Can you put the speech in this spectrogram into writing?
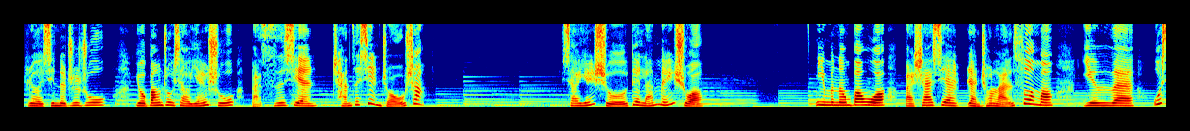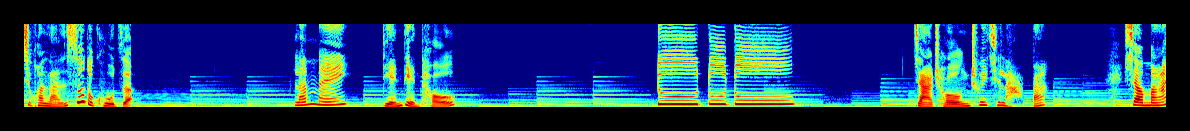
热心的蜘蛛又帮助小鼹鼠把丝线缠在线轴上。小鼹鼠对蓝莓说：“你们能帮我把纱线染成蓝色吗？因为我喜欢蓝色的裤子。蓝莓点点头。嘟嘟嘟，甲虫吹起喇叭，小蚂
